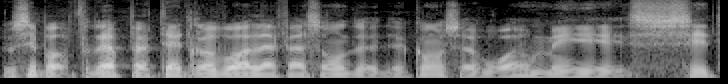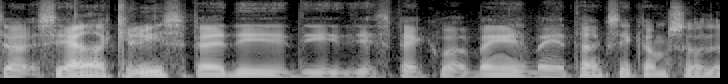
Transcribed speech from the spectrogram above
je sais pas, il faudrait peut-être revoir la façon de, de concevoir, mais c'est ancré, ça fait, des, des- des- ça fait quoi, 20, 20 ans que c'est comme ça. Là.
